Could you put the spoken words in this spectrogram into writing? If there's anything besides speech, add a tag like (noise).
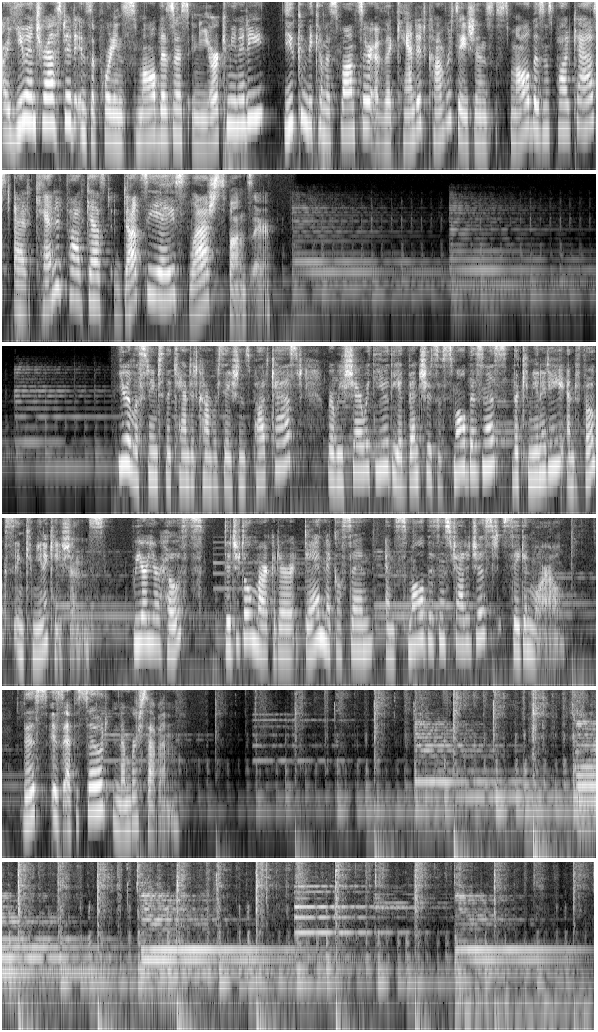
Are you interested in supporting small business in your community? You can become a sponsor of the Candid Conversations Small Business Podcast at candidpodcast.ca slash sponsor. You're listening to the Candid Conversations podcast, where we share with you the adventures of small business, the community, and folks in communications. We are your hosts, digital marketer Dan Nicholson and small business strategist Sagan Morrow. This is episode number seven.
